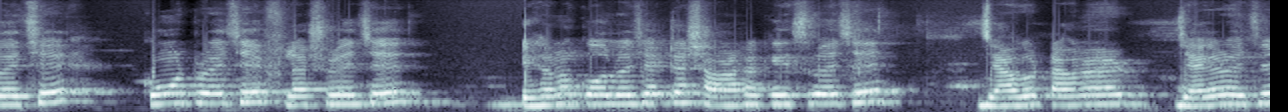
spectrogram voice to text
রয়েছে, কোমট রয়েছে ফ্ল্যাশ রয়েছে। এখানেও কল রয়েছে, একটা রাখার কেস রয়েছে। জামাকাপড় টাঙানোর জায়গা রয়েছে,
